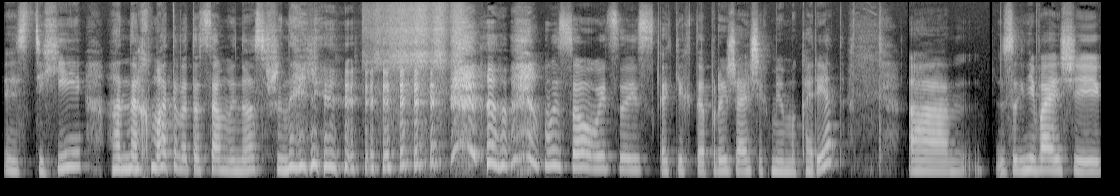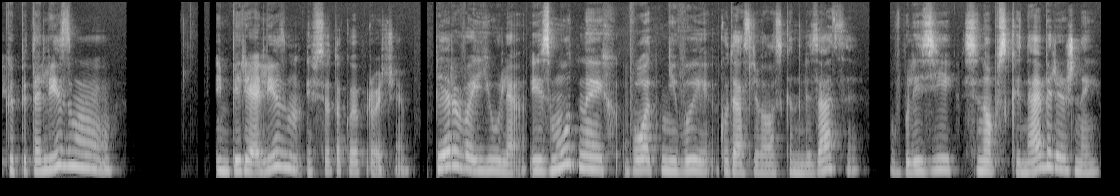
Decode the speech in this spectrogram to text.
э, стихи, Анна Ахматова тот самый нос в шинели. Высовывается из каких-то проезжающих мимо карет, а, загнивающий капитализм, империализм и все такое прочее. 1 июля. Из мутных вод Невы, куда сливалась канализация, вблизи Синопской набережной,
